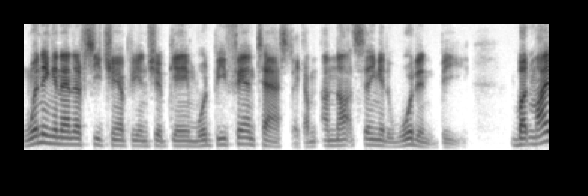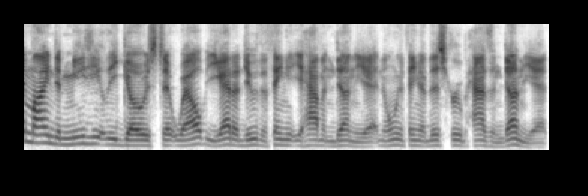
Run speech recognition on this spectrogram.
Winning an NFC championship game would be fantastic. I'm, I'm not saying it wouldn't be. But my mind immediately goes to, well, you got to do the thing that you haven't done yet. And the only thing that this group hasn't done yet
